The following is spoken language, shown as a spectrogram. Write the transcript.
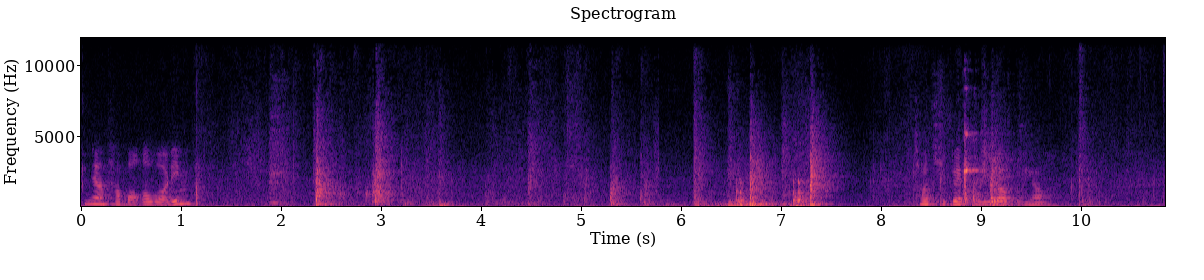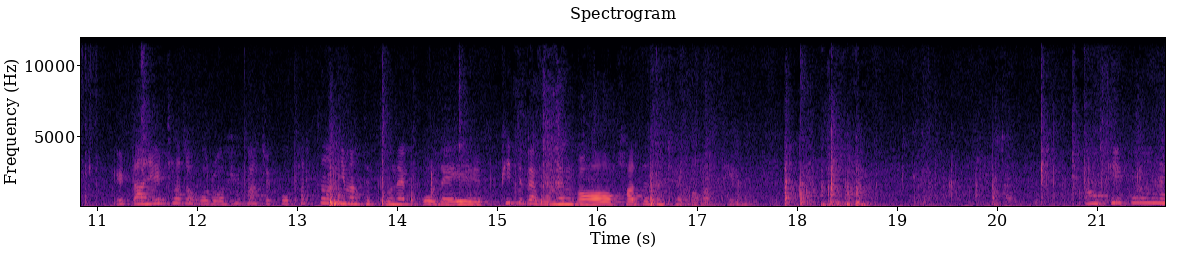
그냥 다 먹어버림. 저 집에 가려고요. 일단 1차적으로 해가지고 파트너님한테 보냈고 내일 피드백 오는 거 받으면 될 것 같아요. 아 피곤해.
